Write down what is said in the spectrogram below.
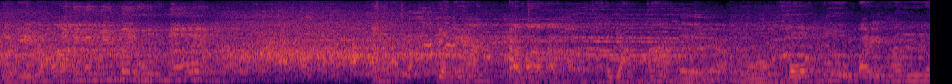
เดี๋ยวนี้แบบว่า อันนี้มันยิ้มไม่หุบเลย เดี๋ยวนี้แบบว่าแบบขยันมากเลยอะโอ้โหโพสต์รูปไปทะเล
